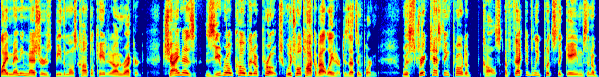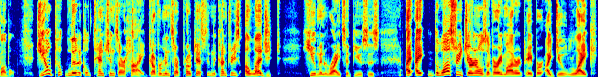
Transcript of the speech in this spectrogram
by many measures, be the most complicated on record. China's zero COVID approach, which we'll talk about later because that's important, with strict testing protocols, effectively puts the games in a bubble. Geopolitical tensions are high. Governments are protesting the country's alleged human rights abuses. I, I the Wall Street Journal is a very moderate paper. I do like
